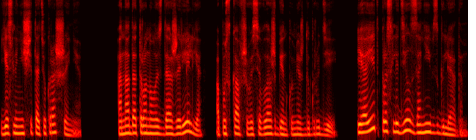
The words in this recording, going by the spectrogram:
если не считать украшения. Она дотронулась до ожерелья, опускавшегося в ложбинку между грудей, и Аид проследил за ней взглядом.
